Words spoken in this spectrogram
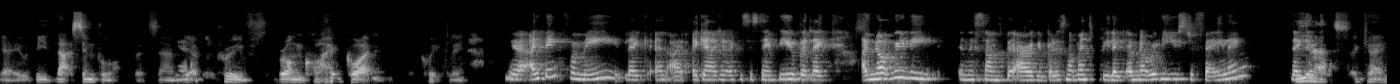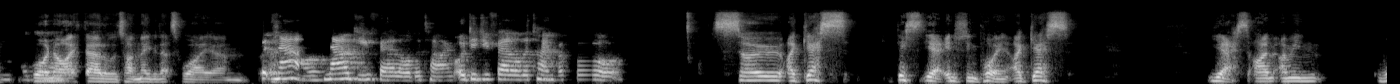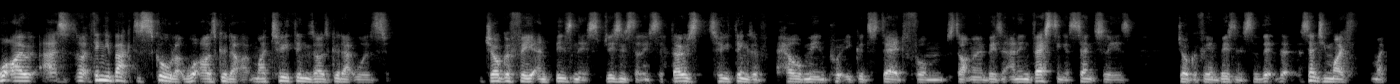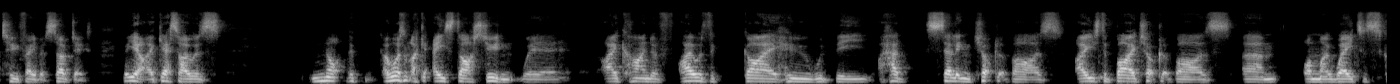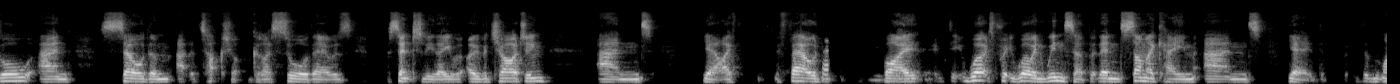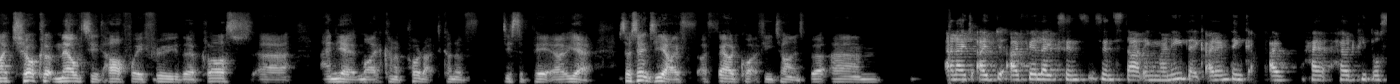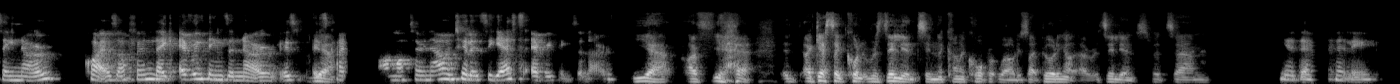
Yeah, it would be that simple, but um, yeah, yeah proved wrong quite quite quickly. Yeah, I think for me, like, and I, again, I don't know if it's the same for you, but like, I'm not really, and this sounds a bit arrogant, but it's not meant to be like, I'm not really used to failing. Like yes. Okay. Well, no, I fail all the time. Maybe that's why. Um, but now, now, do you fail all the time, or did you fail all the time before? So I guess this, yeah, interesting point. I guess yes. I, I mean, what I as like thinking back to school, like what I was good at. My two things I was good at was geography and business, business studies. So those two things have held me in pretty good stead from starting my own business. And investing essentially is geography and business. So they're, essentially my my two favorite subjects. But yeah, I guess I was not the I wasn't like an A star student where I kind of I was the guy who would be I had selling chocolate bars. I used to buy chocolate bars um, on my way to school and sell them at the tuck shop because I saw there was essentially they were overcharging. And yeah I failed by it worked pretty well in winter but then summer came and yeah the, my chocolate melted halfway through the class, uh, and yeah, my kind of product kind of disappeared. Uh, yeah, so essentially, yeah, I, I failed quite a few times, but um, and I, I, I feel like since since starting Moneyed like i don't think i've heard people say no quite as often. Like everything's a no is, is yeah. kind of our motto now. Until it's a yes everything's a no. Yeah i've yeah. I guess they call it resilience in the kind of corporate world. It's like building up that resilience but um yeah definitely.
